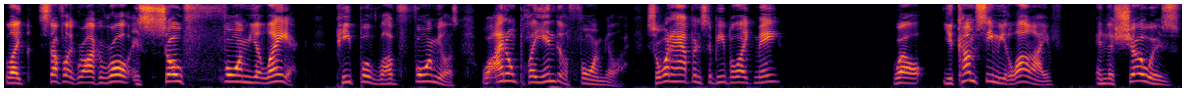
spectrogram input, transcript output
like stuff like rock and roll is so formulaic. People love formulas. Well, I don't play into the formula. So what happens to people like me? Well, you come see me live, and the show is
